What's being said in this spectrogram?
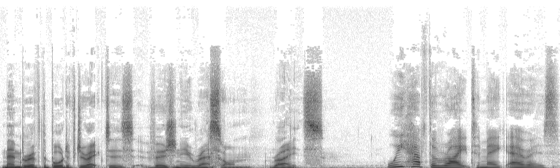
member of the board of directors Virginie Rasson writes We have the right to make errors,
